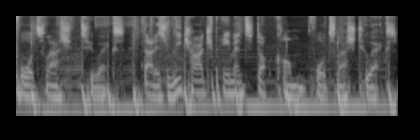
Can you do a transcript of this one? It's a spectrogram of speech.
forward slash 2x. That is rechargepayments.com forward slash 2x.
